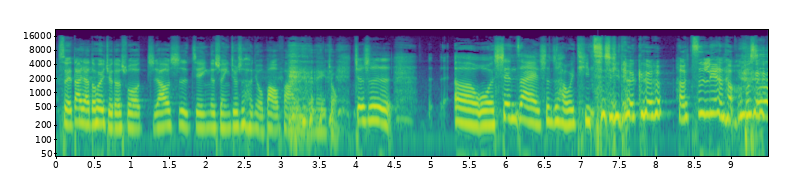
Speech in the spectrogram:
所以大家都会觉得说，只要是接音的声音，就是很有爆发力的那种。就是，呃，我现在甚至还会听自己的歌，好自恋哦。不是啊？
